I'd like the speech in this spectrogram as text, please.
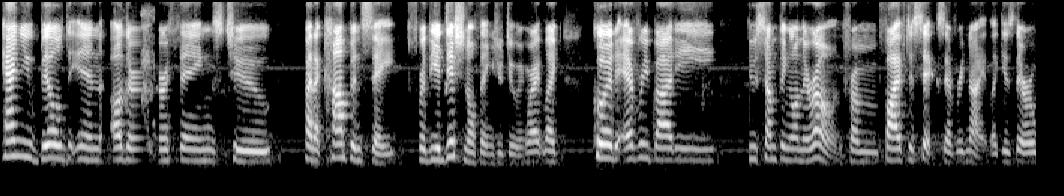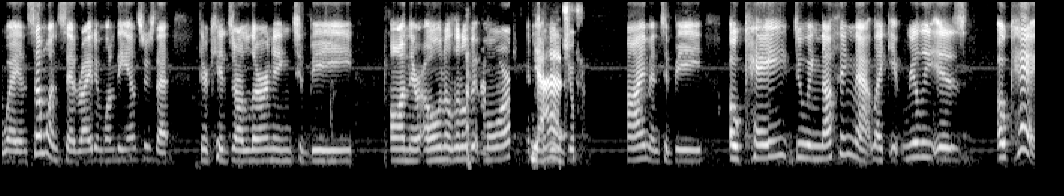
can you build in other things to kind of compensate for the additional things you're doing, right? Like, could everybody do something on their own from five to six every night? Like, is there a way? And someone said, right, in one of the answers that their kids are learning to be on their own a little bit more and yes. to enjoy time and to be okay doing nothing. That, like, it really is okay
